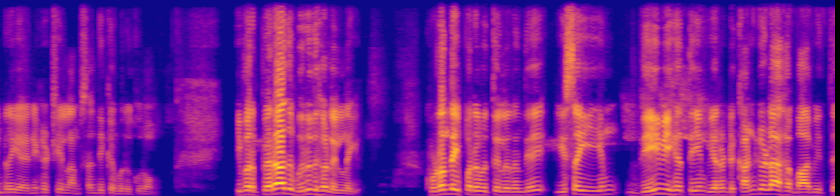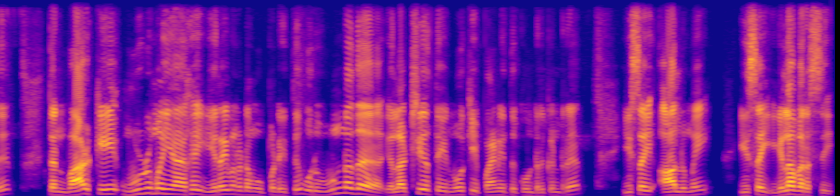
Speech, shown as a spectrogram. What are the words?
இன்றைய நிகழ்ச்சியில் நாம் சந்திக்கவிருக்கிறோம். இவர் பெறாத விருதுகள் இல்லை. குழந்தை பருவத்திலிருந்தே இசையையும் தெய்வீகத்தையும் இரண்டு கண்களாக பாவித்து தன் வாழ்க்கையை முழுமையாக இறைவனிடம் ஒப்படைத்து ஒரு உன்னத லட்சியத்தை நோக்கி பயணித்துக் கொண்டிருக்கின்ற இசை ஆளுமை இசை இளவரசி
